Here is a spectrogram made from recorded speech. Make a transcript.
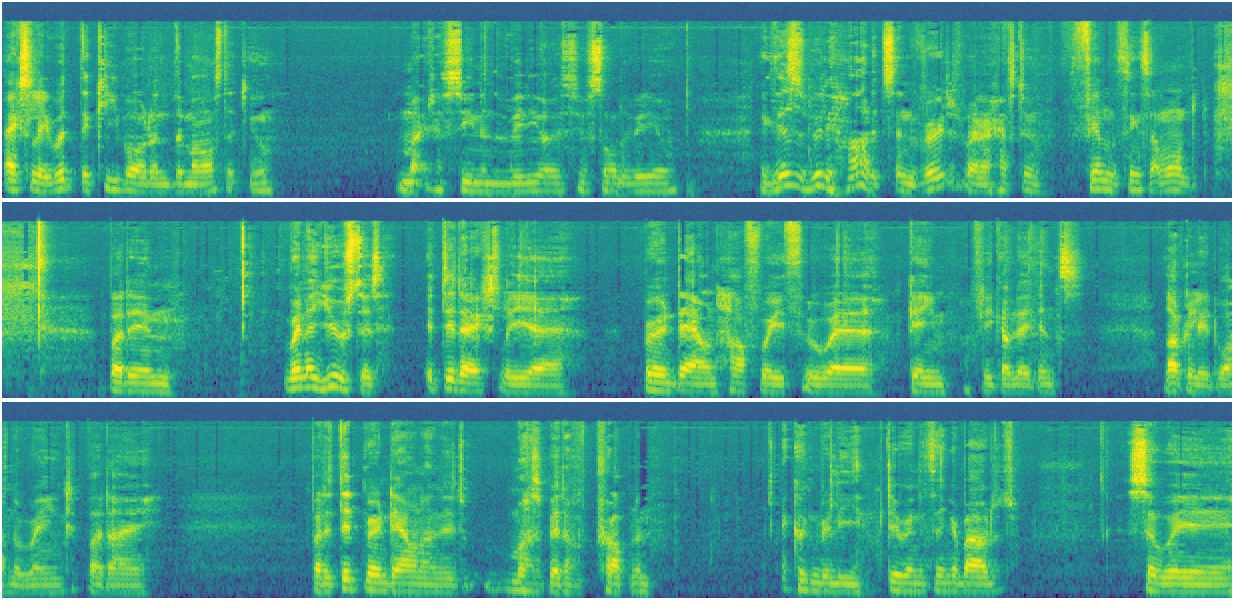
actually with the keyboard and the mouse that you might have seen in the video if you saw the video. Like this is really hard. It's inverted when I have to film the things I wanted. But um, when I used it, it did actually. Uh, burned down halfway through a game of League of Legends. Luckily it wasn't rained, but I but it did burn down and it was a bit of a problem. I couldn't really do anything about it. So uh,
